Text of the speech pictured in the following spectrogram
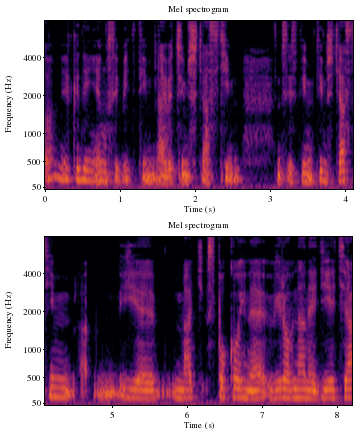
To niekedy nemusí byť tým najväčším šťastím Myslím si, s tým, tým šťastím je mať spokojné, vyrovnané dieťa,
